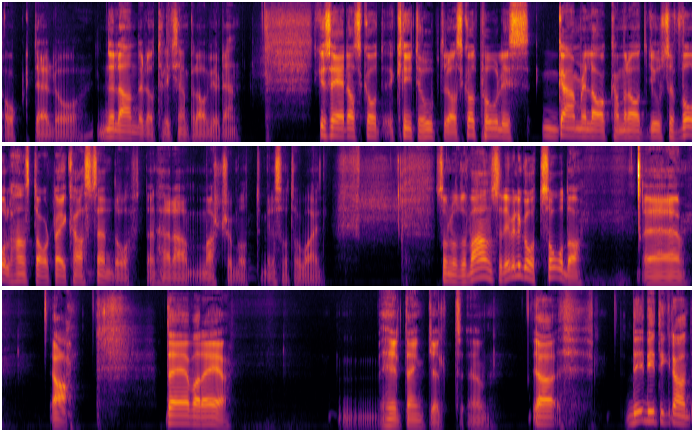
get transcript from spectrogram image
Och där då Nylander då till exempel avgör den. Skulle säga att Scott, knyta ihop det då. Scott Polis gamle lagkamrat Josef Woll, han startade i kassen då den här äh, matchen mot Minnesota Wild. Som då vann, så det är väl gott så då. Eh, ja, det är vad det är. Helt enkelt. Eh, ja, det är lite grann,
